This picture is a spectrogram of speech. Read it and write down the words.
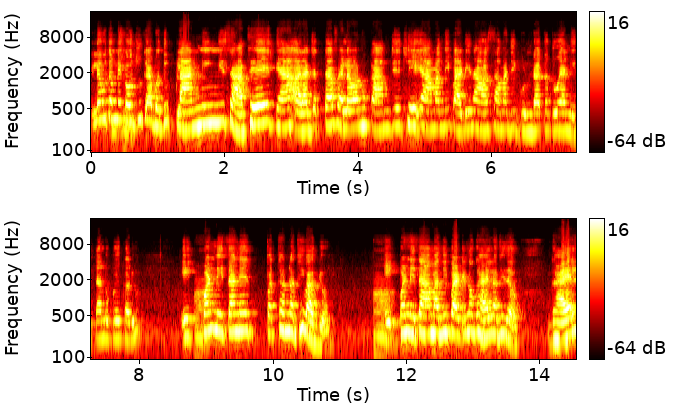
એટલે હું તમને કહું છું કે આ બધું પ્લાનિંગની સાથે ત્યાં અરાજકતા ફેલાવવાનું કામ જે છે એ આમ આદમી પાર્ટીના અસામાજિક ગુંડા તત્વો આ નેતા લોકોએ કર્યું. એક પણ નેતાને પથ્થર નથી વાગ્યો. એક પણ નેતા આમ આદમી પાર્ટીનો ઘાયલ નથી થયો. ઘાયલ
